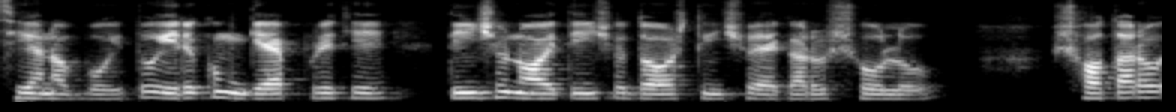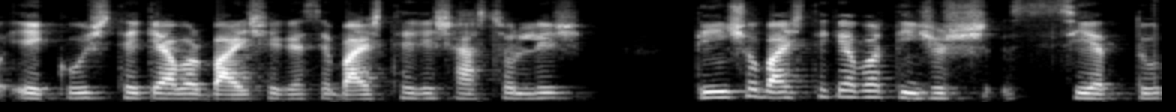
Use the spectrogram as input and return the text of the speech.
ছিয়ানব্বই, তো এরকম গ্যাপ রেখে তিনশো নয়, তিনশো দশ, তিনশো এগারো, ষোলো, সতেরো, একুশ থেকে আবার বাইশে গেছে, বাইশ থেকে সাতচল্লিশ, তিনশো বাইশ থেকে আবার তিনশো ছিয়াত্তর,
